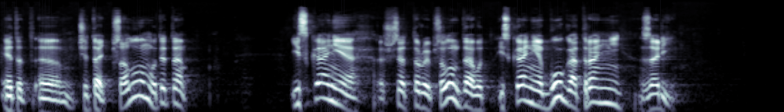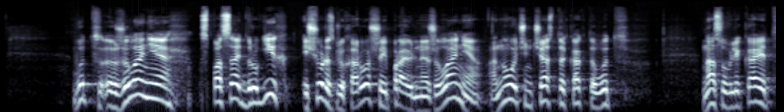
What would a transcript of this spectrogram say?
этот э, читать псалом, вот это Искание, 62-й псалом, да, вот искание Бога от ранней зари. Вот э, желание спасать других, еще раз говорю, хорошее и правильное желание, оно очень часто как-то вот нас увлекает,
